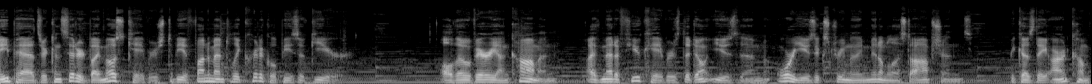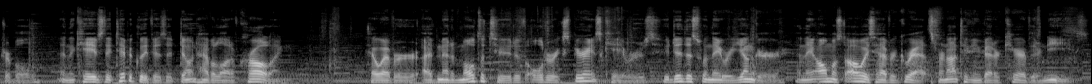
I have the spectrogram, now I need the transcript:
Knee pads are considered by most cavers to be a fundamentally critical piece of gear. Although very uncommon, I've met a few cavers that don't use them or use extremely minimalist options because they aren't comfortable and the caves they typically visit don't have a lot of crawling. However, I've met a multitude of older experienced cavers who did this when they were younger and they almost always have regrets for not taking better care of their knees.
